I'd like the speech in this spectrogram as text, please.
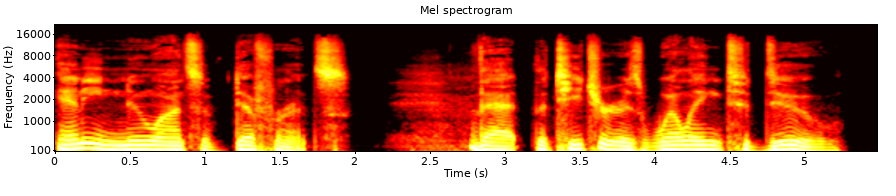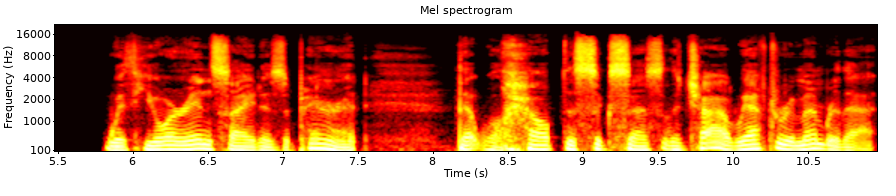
any nuance of difference that the teacher is willing to do with your insight as a parent that will help the success of the child. We have to remember that.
